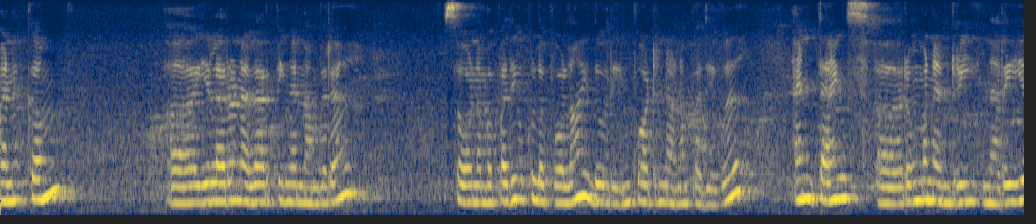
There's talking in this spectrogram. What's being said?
வணக்கம். எல்லோரும் எல்லாரும் நல்லா இருப்பீங்கன்னு நம்புகிறேன் ஸோ நம்ம பதிவுக்குள்ளே போகலாம் இது ஒரு இம்பார்ட்டண்ட்டான பதிவு. அண்ட் தேங்க்ஸ் ரொம்ப நன்றி. நிறைய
